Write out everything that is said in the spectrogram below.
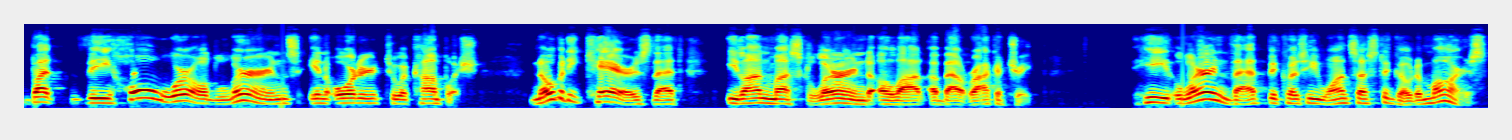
But the whole world learns in order to accomplish. Nobody cares that Elon Musk learned a lot about rocketry. He learned that because he wants us to go to Mars.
